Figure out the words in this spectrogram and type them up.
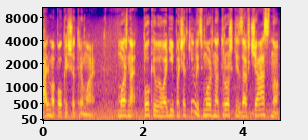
гальма поки що тримаю. Можна, поки ви водій початківець, можна трошки завчасно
